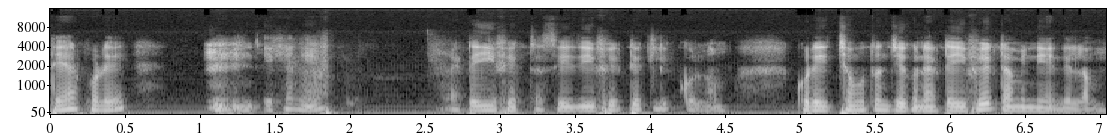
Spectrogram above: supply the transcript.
দেওয়ার পরে, এখানে একটা ইফেক্ট আছে, এই যে ইফেক্টে ক্লিক করলাম, করে ইচ্ছা মতন যে কোনো একটা ইফেক্ট আমি নিয়ে নিলাম।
